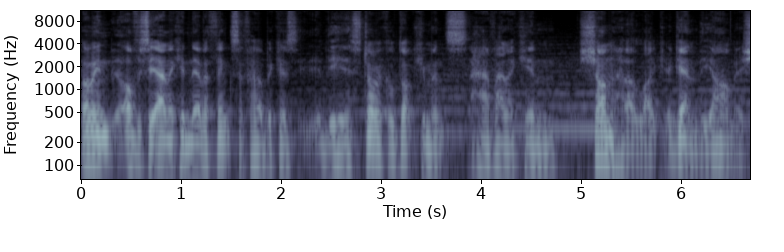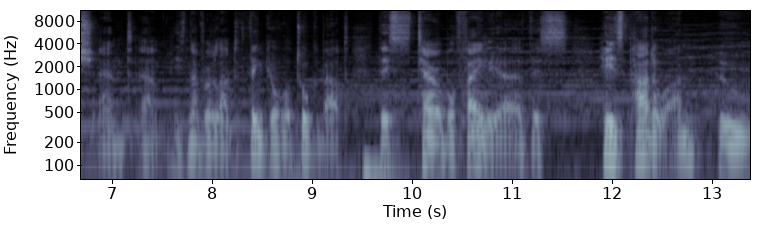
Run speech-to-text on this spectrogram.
I mean, obviously Anakin never thinks of her because the historical documents have Anakin shun her, like, again, the Amish, and um, he's never allowed to think of or talk about this terrible failure of this, his Padawan, who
